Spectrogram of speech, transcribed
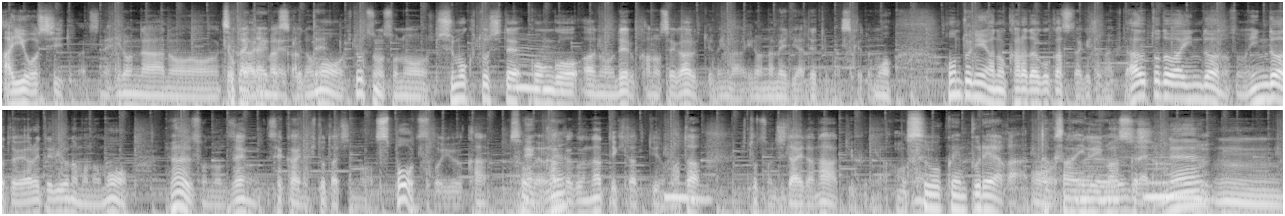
IOC とかですねいろんなあの世界大会曲ありますけども一つのその種目として今後、あの出る可能性があるっていうのが今いろんなメディア出てますけども本当にあの体を動かすだけじゃなくてアウトドアインドアのそのインドアと言われているようなものもいわゆるその全世界の人たちのスポーツというか、ね。感覚になってきたっていうのもまた一つの時代だなっていうふうには、もう数億円プレイヤーがたくさんいるいぐらいますしね。のううん。ん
